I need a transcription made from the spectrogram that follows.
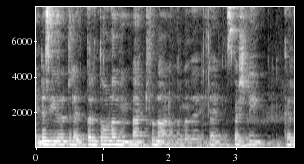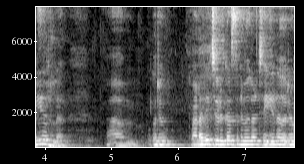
എന്റെ ജീവിതത്തിൽ എത്രത്തോളം ഇമ്പാക്റ്റ്ഫുൾ ആണെന്നുള്ളത് എന്റെ എസ്പെഷ്യലി കരിയറിൽ ഒരു വളരെ ചുരുക്കം സിനിമകൾ ചെയ്ത ഒരു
